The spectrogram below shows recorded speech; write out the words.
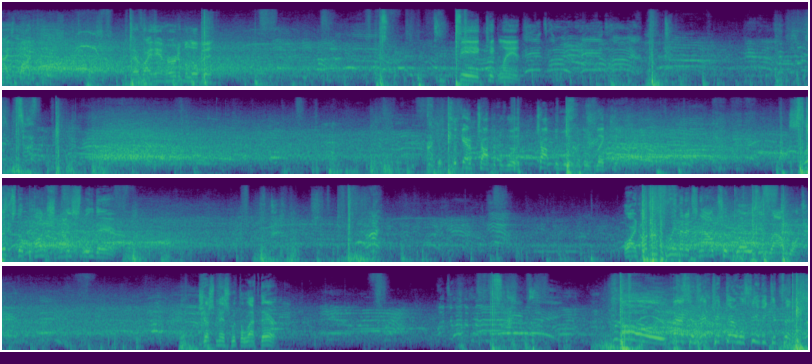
Nice body. That right hand hurt him a little bit. Big kick lands. Look at him chopping the wood. Chop the wood with those leg kicks. Slips the punch nicely there. All right, under three minutes now to go in round one. Just missed with the left there. Oh, massive head kick there. We'll see if he can finish.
